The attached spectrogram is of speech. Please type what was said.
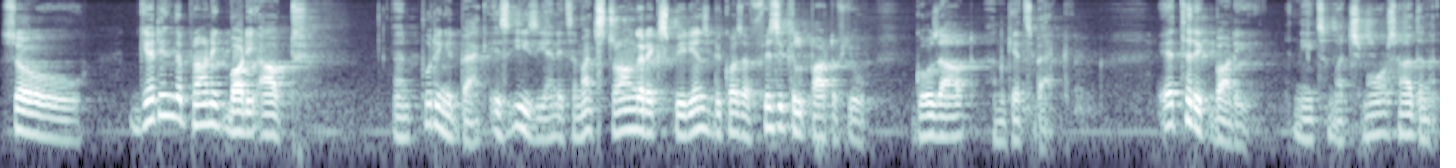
So, getting the pranic body out and putting it back is easy and it's a much stronger experience because a physical part of you goes out and gets back. Etheric body needs much more sadhana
